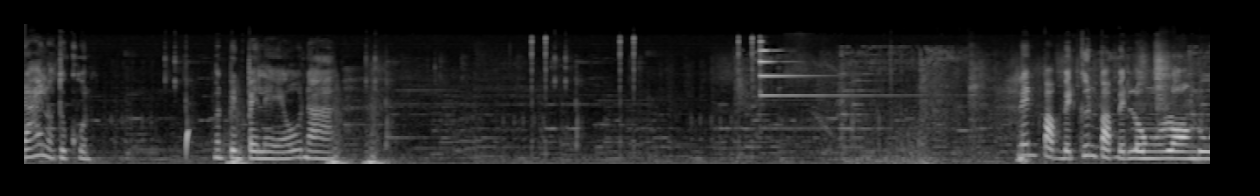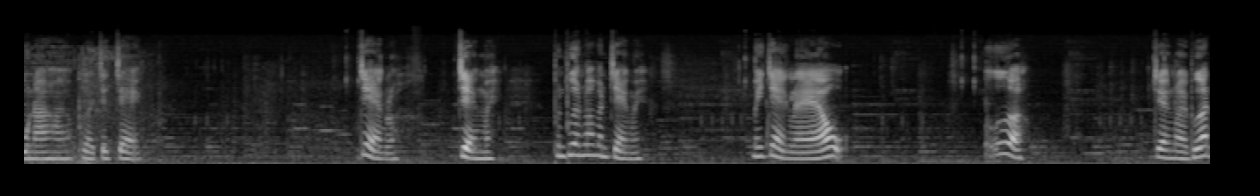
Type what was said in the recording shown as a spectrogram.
ได้เหรอทุกคน มันเป็นไปแล้วนะ เล่นปรับเบ็ดขึ้นปรับเบ็ดลงลองดูนะคะเผื่อจะแจก แจกเหรอ แจกไหมเพื่อนๆว่ามันแจกไหมไม่แจกแล้ว เออแจงหน่อยเพื่อน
